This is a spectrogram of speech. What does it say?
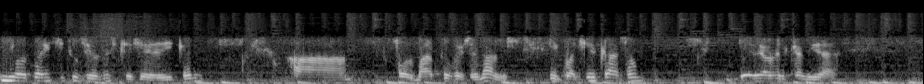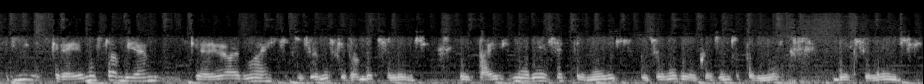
y otras instituciones que se dedican a formar profesionales. En cualquier caso, debe haber calidad. Y creemos también que debe haber unas instituciones que son de excelencia. El país merece tener instituciones de educación superior de excelencia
